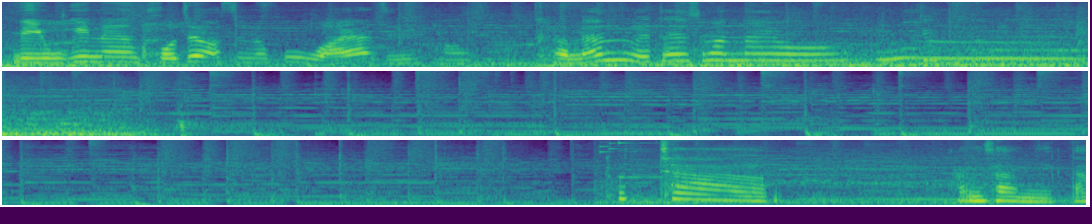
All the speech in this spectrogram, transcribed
근데 여기는 거제 왔으면 꼭 와야지. 어. 그러면 외도에서 만나요. 안녕. 도착. 감사합니다.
